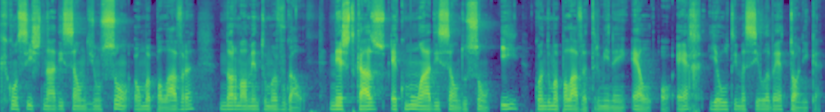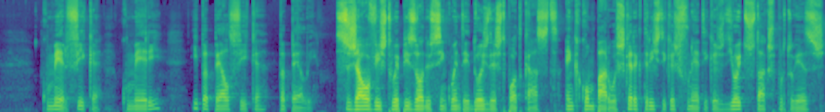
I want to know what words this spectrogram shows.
que consiste na adição de um som a uma palavra, normalmente uma vogal. Neste caso, é comum a adição do som i quando uma palavra termina em L ou R e a última sílaba é tónica. Comer fica comeri e papel fica papeli. Se já ouviste o episódio 52 deste podcast, em que comparo as características fonéticas de oito sotaques portugueses,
